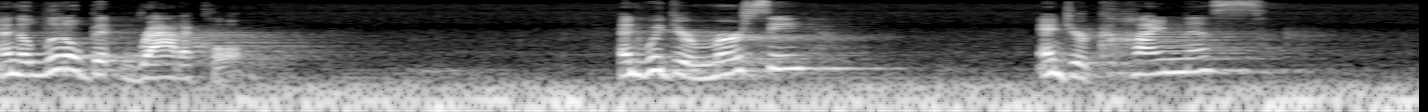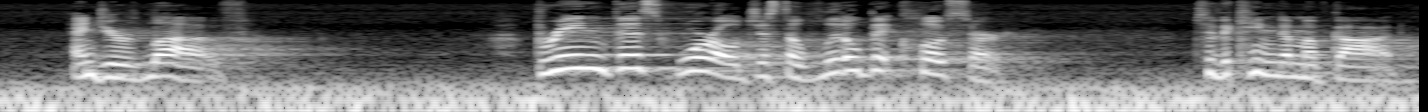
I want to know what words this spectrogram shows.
and a little bit radical. And with your mercy and your kindness and your love, bring this world just a little bit closer to the kingdom of God.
